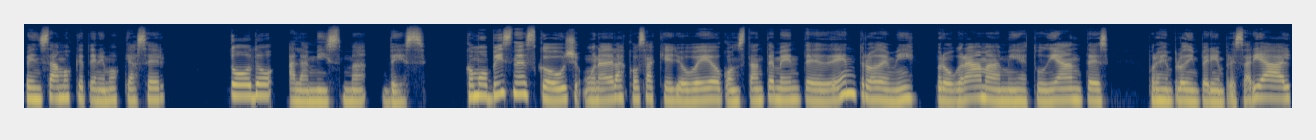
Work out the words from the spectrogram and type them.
pensamos que tenemos que hacer todo a la misma vez. Como business coach, una de las cosas que yo veo constantemente dentro de mis programas, mis estudiantes, por ejemplo, de Imperio Empresarial,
